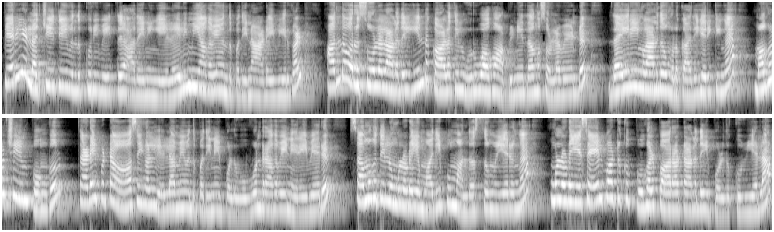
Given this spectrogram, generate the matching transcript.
பெரிய லட்சியத்தை வந்து குறிவைத்து அதை நீங்கள் எளிமையாகவே வந்து பார்த்திங்கன்னா அடைவீர்கள். அந்த ஒரு சூழலானது இந்த காலத்தில் உருவாகும் அப்படின்னு தாங்க சொல்ல வேண்டும். தைரியங்களானது உங்களுக்கு அதிகரிக்குங்க. மகிழ்ச்சியும் பொங்கும். தடைப்பட்ட ஆசைகள் எல்லாமே வந்து பார்த்திங்கன்னா இப்பொழுது ஒவ்வொன்றாகவே நிறைவேறும் சமூகத்தில் உங்களுடைய மதிப்பும் அந்தஸ்தும் உயருங்க. உங்களுடைய செயல்பாட்டுக்கு புகழ் பாராட்டானது இப்பொழுது குவியலாம்.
